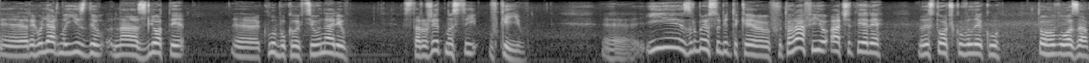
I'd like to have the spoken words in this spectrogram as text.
е, регулярно їздив на зльоти клубу колекціонерів старожитностей в Київ. І зробив собі таку фотографію А4 листочку велику того воза.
